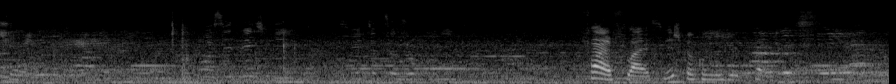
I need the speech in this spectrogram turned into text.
Чего? О, светлячки светятся жопами. Fireflies. Видишь, как он выглядит? Fireflies.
